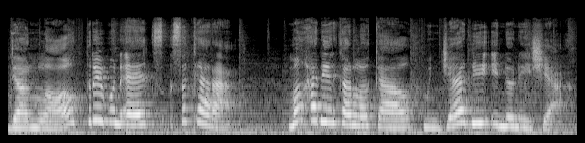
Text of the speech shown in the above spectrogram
Download Tribun X sekarang, menghadirkan lokal menjadi Indonesia.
